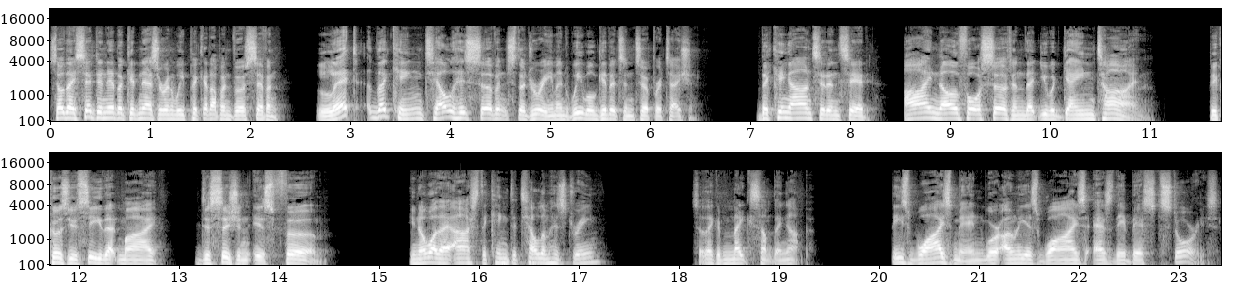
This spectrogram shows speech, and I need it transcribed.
So they said to Nebuchadnezzar, and we pick it up in verse 7 Let the king tell his servants the dream, and we will give its interpretation. The king answered and said, I know for certain that you would gain time, because you see that my decision is firm. You know why they asked the king to tell them his dream? So they could make something up. These wise men were only as wise as their best stories.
